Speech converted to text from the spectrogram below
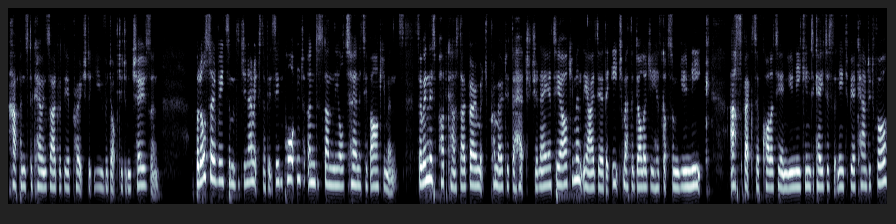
happens to coincide with the approach that you've adopted and chosen but also read some of the generic stuff. It's important to understand the alternative arguments. So in this podcast, I've very much promoted the heterogeneity argument, the idea that each methodology has got some unique aspects of quality and unique indicators that need to be accounted for.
